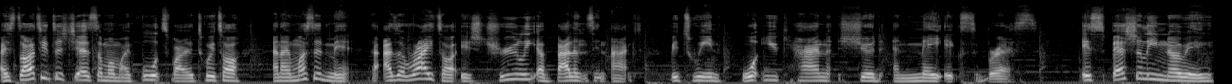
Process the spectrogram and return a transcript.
I started to share some of my thoughts via Twitter, and I must admit that as a writer, it's truly a balancing act between what you can, should, and may express, especially knowing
